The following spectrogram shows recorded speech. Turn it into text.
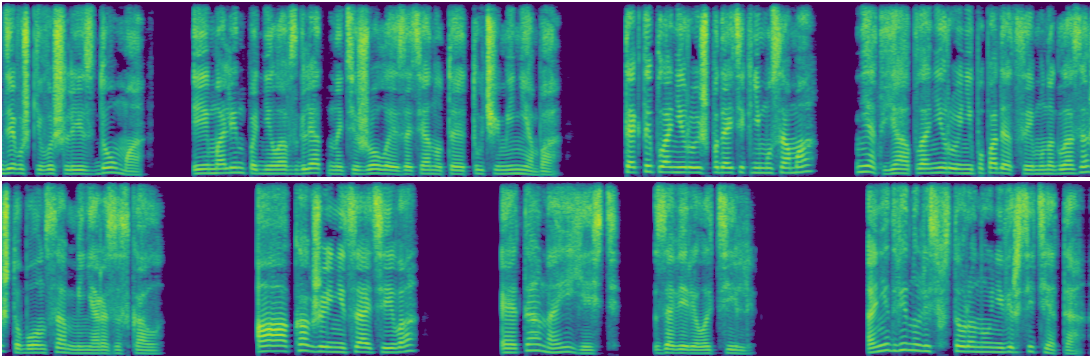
Девушки вышли из дома, и Малин подняла взгляд на тяжелое, затянутое тучами небо. «Так ты планируешь подойти к нему сама?» Нет, я планирую не попадаться ему на глаза, чтобы он сам меня разыскал. А как же инициатива? Это она и есть, заверила Тиль. Они двинулись в сторону университета.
